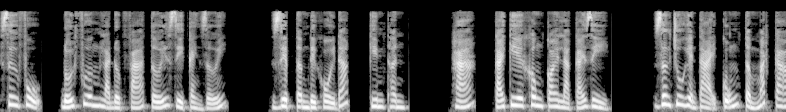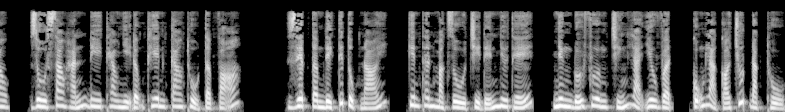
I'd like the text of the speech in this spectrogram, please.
sư phụ, đối phương là đột phá tới gì cảnh giới? Diệp Tâm Địch hồi đáp, kim thân. Há, cái kia không coi là cái gì. Dương Chu hiện tại cũng tầm mắt cao, dù sao hắn đi theo nhị động thiên cao thủ tập võ. Diệp Tâm Địch tiếp tục nói, kim thân mặc dù chỉ đến như thế, nhưng đối phương chính là yêu vật, cũng là có chút đặc thù.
